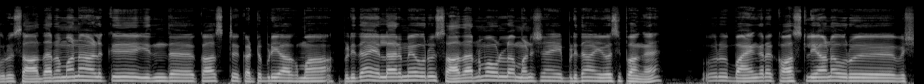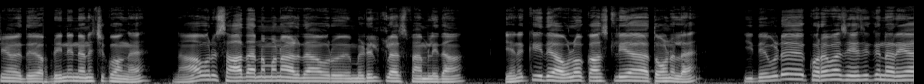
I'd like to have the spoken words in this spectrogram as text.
ஒரு சாதாரணமான ஆளுக்கு இந்த காஸ்ட் கட்டுப்படி ஆகுமா? இப்படி தான் எல்லாருமே ஒரு சாதாரணமாக உள்ள மனுஷன் இப்படி தான் யோசிப்பாங்க. ஒரு பயங்கர காஸ்ட்லியான ஒரு விஷயம் இது அப்படின்னு நினச்சிக்குவாங்க. நான் ஒரு சாதாரணமான ஆள் தான் ஒரு மிடில் கிளாஸ் ஃபேமிலி தான். எனக்கு இது அவ்வளோ காஸ்ட்லியாக தோணலை. இதை விட குறைவா செய்யறதுக்கு நிறையா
